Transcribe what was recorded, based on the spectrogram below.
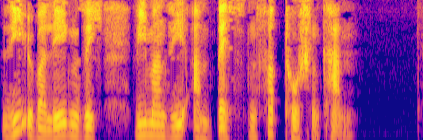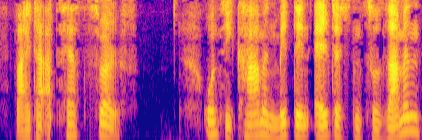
Sie überlegen sich, wie man sie am besten vertuschen kann. Weiter ab Vers 12. Und sie kamen mit den Ältesten zusammen,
